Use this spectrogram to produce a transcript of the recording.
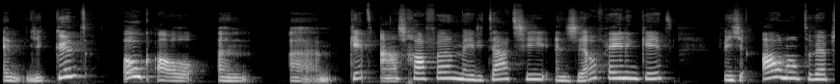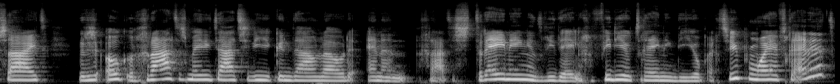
En je kunt ook al een ehm, kit aanschaffen, meditatie en zelfheling kit. Vind je allemaal op de website. Er is ook een gratis meditatie die je kunt downloaden en een gratis training, een driedelige videotraining die Job echt super mooi heeft geëdit.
